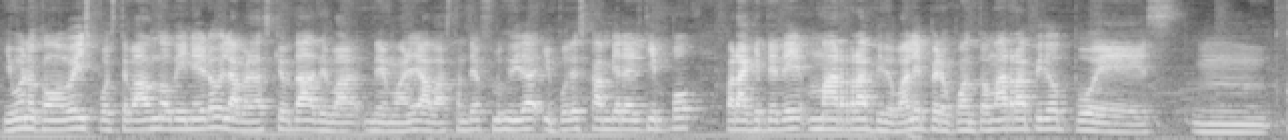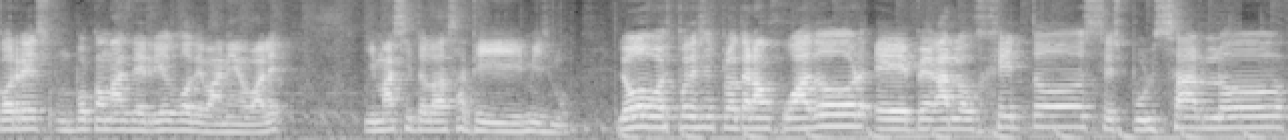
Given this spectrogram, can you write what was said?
Y bueno, como veis, pues te va dando dinero y la verdad es que da de, manera bastante fluida y puedes cambiar el tiempo para que te dé más rápido, ¿vale? Pero cuanto más rápido, pues mm, corres un poco más de riesgo de baneo, ¿vale? Y más si te lo das a ti mismo. Luego pues puedes explotar a un jugador, eh, pegarle objetos, expulsarlo,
